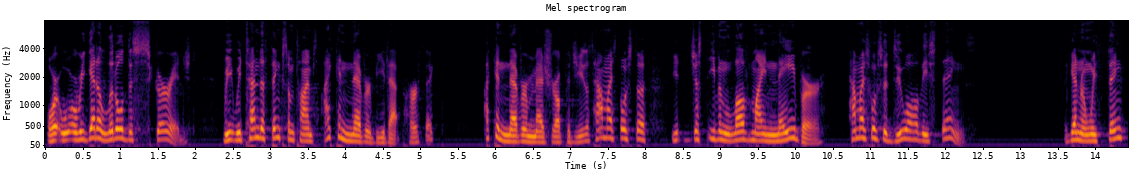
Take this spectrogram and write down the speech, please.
or, or we get a little discouraged. We, we tend to think sometimes, I can never be that perfect. I can never measure up to Jesus. How am I supposed to just even love my neighbor? How am I supposed to do all these things? Again, when we think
